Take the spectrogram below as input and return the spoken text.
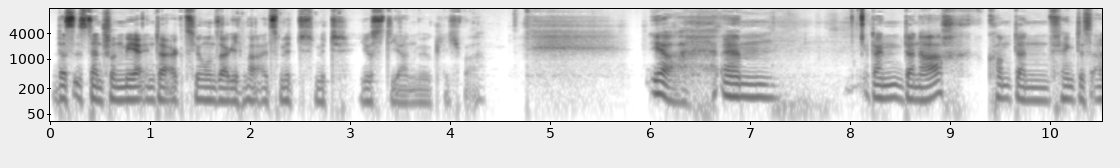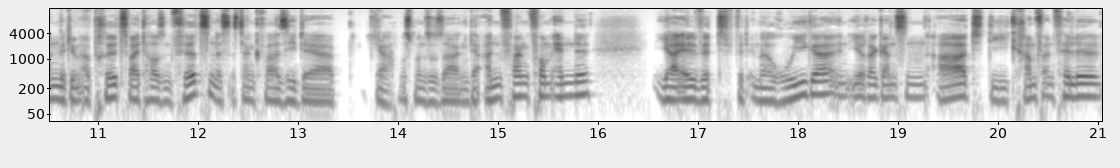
Das ist dann schon mehr Interaktion, sage ich mal, als mit, mit Justian möglich war. Ja, ähm, dann danach kommt dann, fängt es an mit dem April 2014. Das ist dann quasi der, ja, muss man so sagen, der Anfang vom Ende. Jael wird, wird immer ruhiger in ihrer ganzen Art. Die Krampfanfälle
